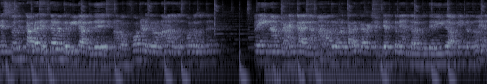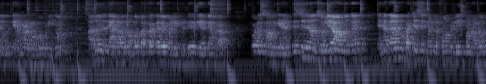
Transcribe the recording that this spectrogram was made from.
நெக்ஸ்ட் வந்து கலர் எந்த அளவுக்கு ரீட் ஆகுது? இப்போ நம்ம ஃபோட்டோ எடுக்கிறோம்னா அது வந்து ஃபோட்டோஸ் வந்து பிளெயினாக பிளாங்காக இல்லாமல் அதோட கலர் கரெக்ஷன் டெப்த்தில் எந்த அளவுக்கு தெரியுது அப்படின்றதும் எனக்கு வந்து கேமரா ரொம்ப பிடிக்கும். அதுவும் இந்த கேமரா வந்து ரொம்ப பர்ஃபெக்டாகவே பண்ணிட்டு இருக்கு ரியல் கேமரா ஃபோட்டோஸ் காமிக்கிறேன். ஜஸ்ட் இது நான் சொல்லி ஆகணுங்க. என்னதான் இப்போ பட்ஜெட் செக்மெண்ட்ல ஃபோன் ரிலீஸ் பண்ணாலும்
